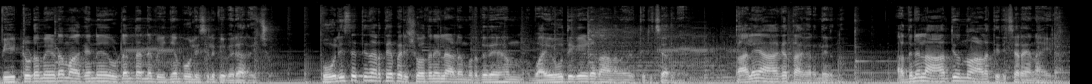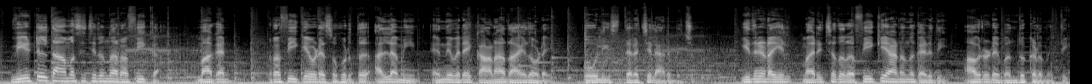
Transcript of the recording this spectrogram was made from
വീട്ടുടമയുടെ മകന് ഉടൻ തന്നെ വിഴിഞ്ഞം പോലീസിൽ വിവരം അറിയിച്ചു. പോലീസ് എത്തി നടത്തിയ പരിശോധനയിലാണ് മൃതദേഹം വയോധികയുടേതാണെന്ന് തിരിച്ചറിഞ്ഞത്. തലയാകെ തകർന്നിരുന്നു. അതിനാൽ ആദ്യമൊന്നും ആളെ തിരിച്ചറിയാനായില്ല. വീട്ടിൽ താമസിച്ചിരുന്ന റഫീഖ മകൻ റഫീഖയുടെ സുഹൃത്ത് അൽ അമീൻ എന്നിവരെ കാണാതായതോടെ പോലീസ് തെരച്ചിൽ ആരംഭിച്ചു. ഇതിനിടയിൽ മരിച്ചത് റഫീഖയാണെന്ന് കരുതി അവരുടെ ബന്ധുക്കളും എത്തി.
